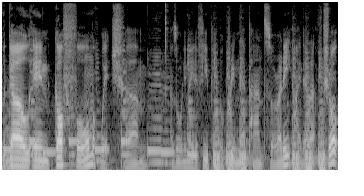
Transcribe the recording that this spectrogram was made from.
the girl in goth form, which, um, has already made a few people cream their pants already. I know that for sure.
